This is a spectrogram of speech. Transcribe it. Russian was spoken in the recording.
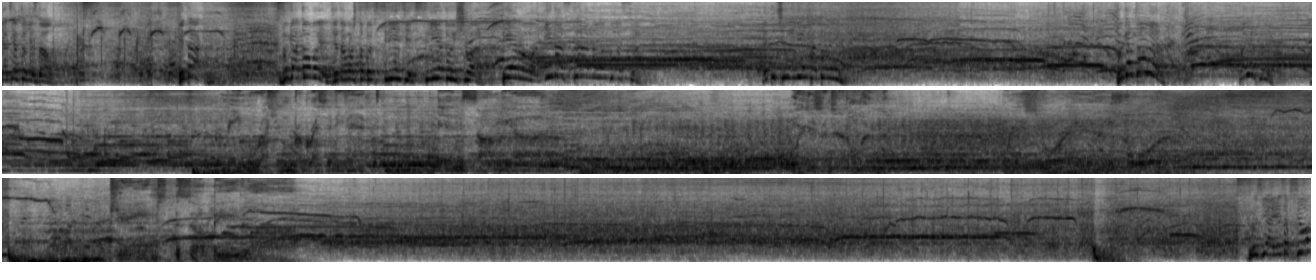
для тех, кто не знал. Итак, вы готовы для того, чтобы встретить следующего, первого иностранного гостя? Это человек, который... Друзья, это все?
